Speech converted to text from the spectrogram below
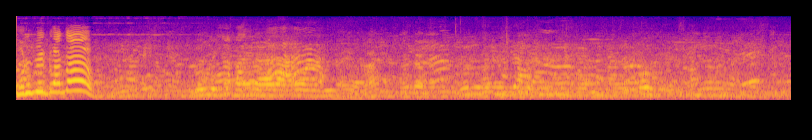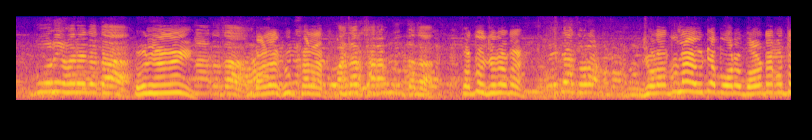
মুরব্বী কত? বুনি হয় না দাদা। তৈরি হয় নাই? দাদা। বাজার খুব খারাপ। বাজার খারাপ খুব দাদা। কত জোড়াটা? এটা জোড়া। তো না ওইটা বড় বড়টা কত?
